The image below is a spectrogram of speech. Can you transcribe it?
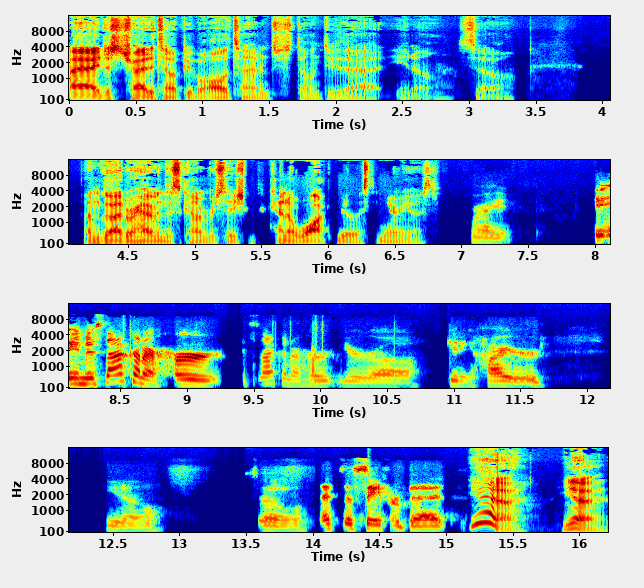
I, I just try to tell people all the time, just don't do that, you know? So I'm glad we're having this conversation to kind of walk through the scenarios. Right. And it's not gonna hurt it's not gonna hurt your uh getting hired, you know. So that's a safer bet. Yeah. Yeah.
